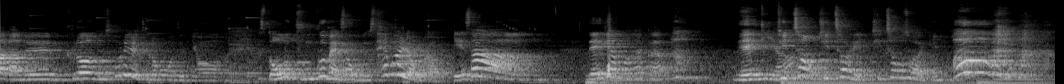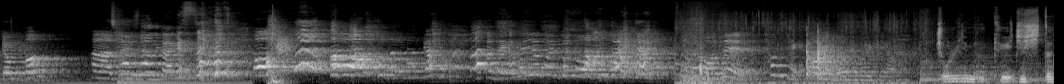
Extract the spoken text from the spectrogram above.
저어야 된다라는 그런 소리를 들었거든요. 그래서 너무 궁금해서 오늘 세보려고요. 예상 내기 한번 할까요? 내기요. 뒤청 뒤처리 뒤청소하기. 몇 번? 하나, 둘, 셋. 한번 가겠어요. 뭔가 아까 내가 하려고 했던 거 같은데. 저는 1,100번 한번 해볼게요. 쫄리면 돼지시던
